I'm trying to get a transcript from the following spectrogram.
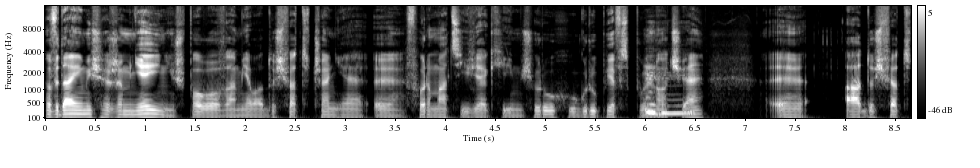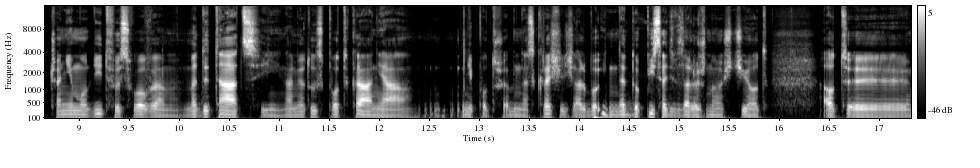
wydaje mi się, że mniej niż połowa miała doświadczenie y, formacji w jakimś ruchu, grupie, wspólnocie, mhm. A doświadczenie modlitwy słowem, medytacji, namiotu spotkania, niepotrzebne skreślić albo inne dopisać w zależności od, od y,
